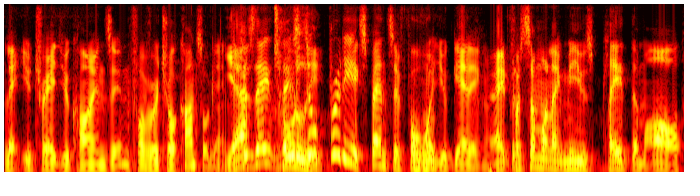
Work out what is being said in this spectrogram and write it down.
let you trade your coins in for virtual console games. Yeah, because they, they're still pretty expensive for what you're getting, right? For someone like me who's played them all,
